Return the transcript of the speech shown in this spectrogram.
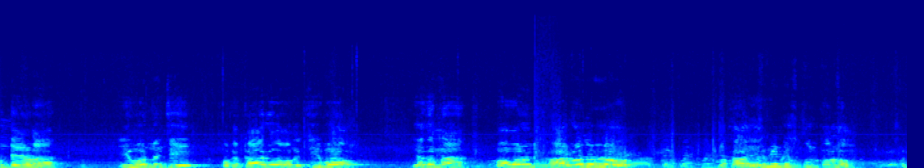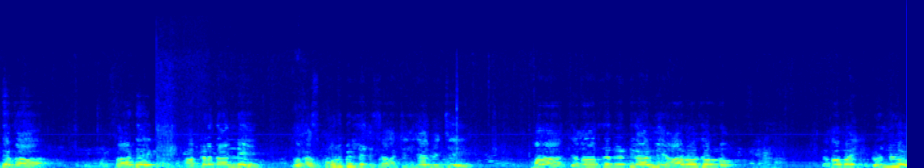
ఉంటే కూడా ఈ ఊరు నుంచి ఒక కారు ఒక జీబో ఏదన్నా పోవాలని ఆ రోజుల్లో ఒక ఎలిమెంటరీ స్కూల్ భవనం అంటే ఒక థర్డ్ అక్కడ దాన్ని ఒక స్కూల్ బిల్డింగ్ సెలక్షన్ చేపించి మన జనార్దన్ రెడ్డి గారిని ఆ రోజుల్లో ఎనభై రెండులో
